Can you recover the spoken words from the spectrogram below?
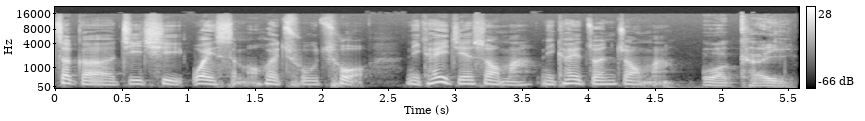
这个机器为什么会出错，你可以接受吗？你可以尊重吗？我可以。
